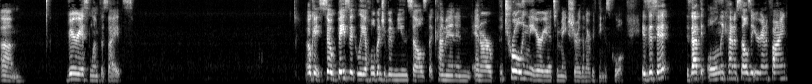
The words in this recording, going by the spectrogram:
um, various lymphocytes. Okay, so basically a whole bunch of immune cells that come in and, and are patrolling the area to make sure that everything is cool. Is this it? Is that the only kind of cells that you're going to find?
